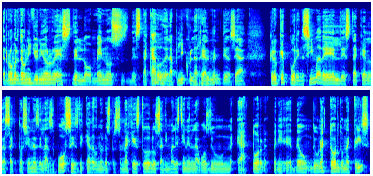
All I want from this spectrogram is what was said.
Robert Downey Jr. es de lo menos destacado de la película realmente, o sea, creo que por encima de él destacan las actuaciones de las voces de cada uno de los personajes, todos los animales tienen la voz de un actor, de un, de un actor, de una actriz,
